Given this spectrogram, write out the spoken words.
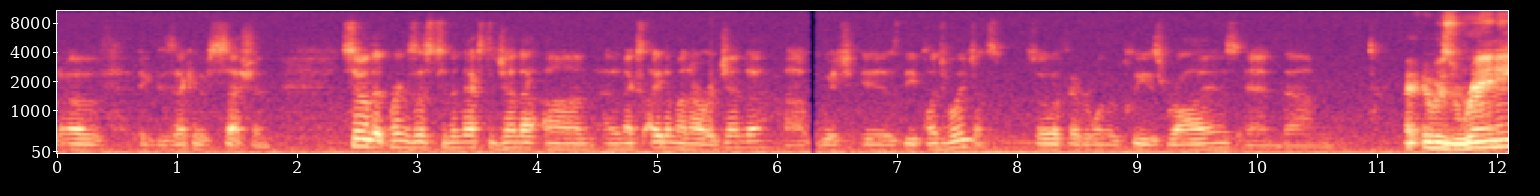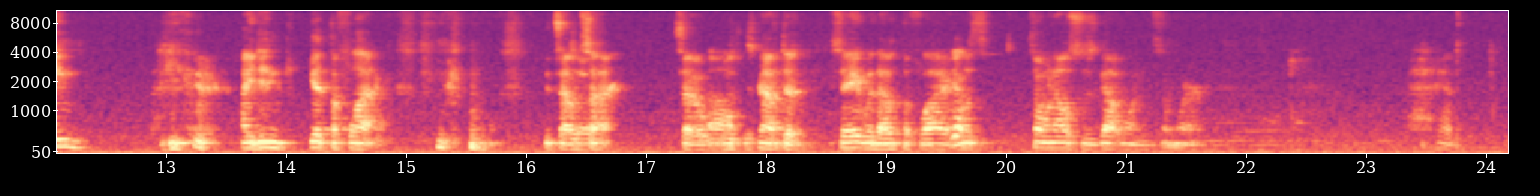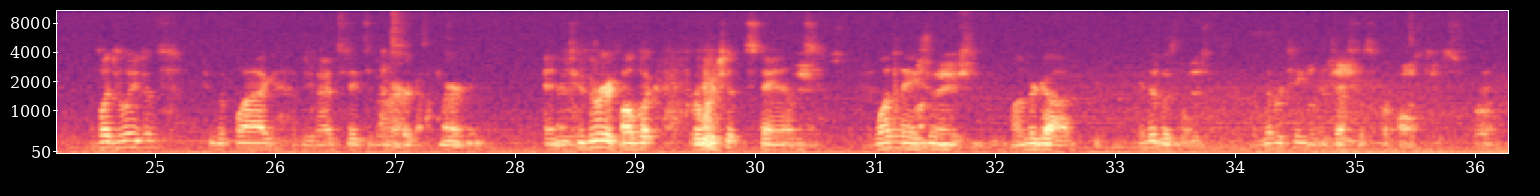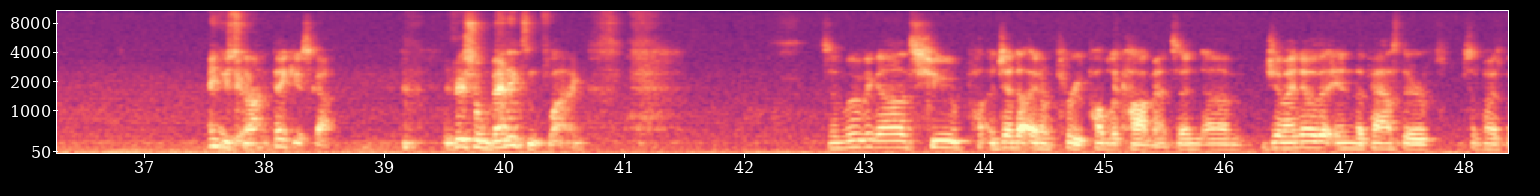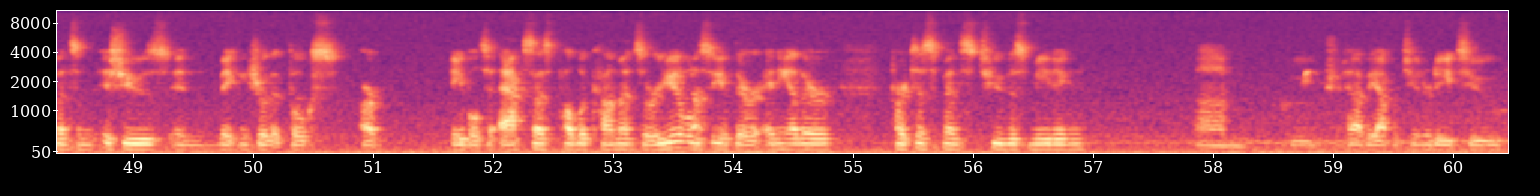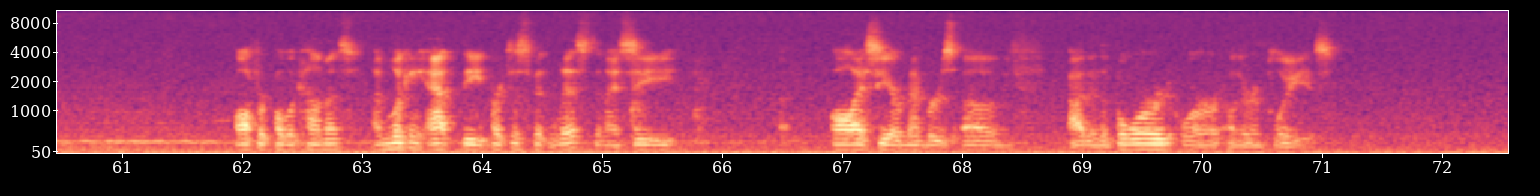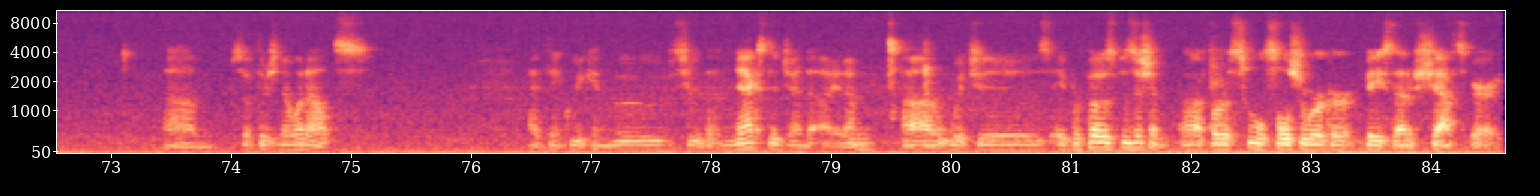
of executive session. So that brings us to the next agenda on uh, the next item on our agenda, uh, which is the Pledge of Allegiance. So if everyone would please rise and um, It was raining. I didn't get the flag. it's outside. So Uh, we'll just have to say it without the flag Yep. unless someone else has got one somewhere. and pledge allegiance to the flag of the United States of America American. and to the republic for which it stands, one nation, One nation. under God, indivisible, with liberty and justice for all. Justice for all. Thank you, Scott. Thank you, Scott. Official Bennington flag. So moving on to agenda item three, public comments. And um, Jim, I know that in the past there have sometimes been some issues in making sure that folks are able to access public comments. So are you able to see if there are any other participants to this meeting um, who should have the opportunity to offer public comments? I'm looking at the participant list and I see all I see are members of either the board or other employees. Um, so if there's no one else, I think we can move to the next agenda item, uh, which is a proposed position uh, for a school social worker based out of Shaftsbury.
